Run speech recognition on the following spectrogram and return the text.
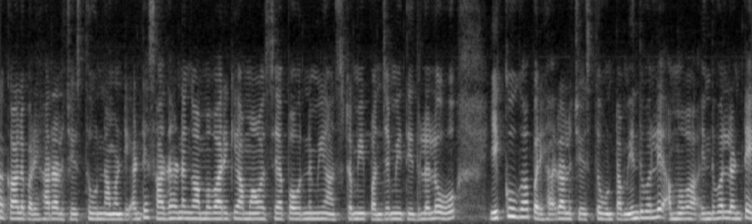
రకాల పరిహారాలు చేస్తూ ఉన్నామండి. అంటే సాధారణంగా అమ్మవారికి అమావాస్య పౌర్ణమి అష్టమి పంచమి తిథులలో ఎక్కువగా పరిహారాలు చేస్తూ ఉంటాం. ఎందువల్లే అమ్మవా ఎందువల్ల అంటే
